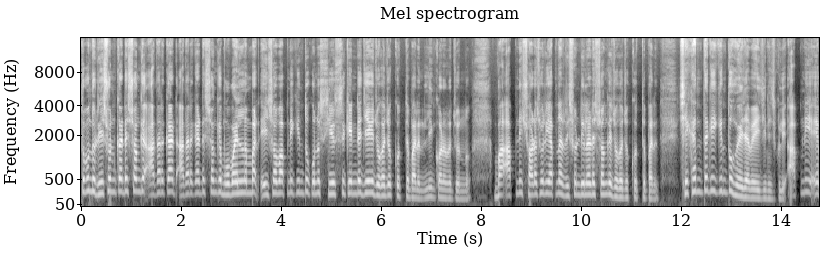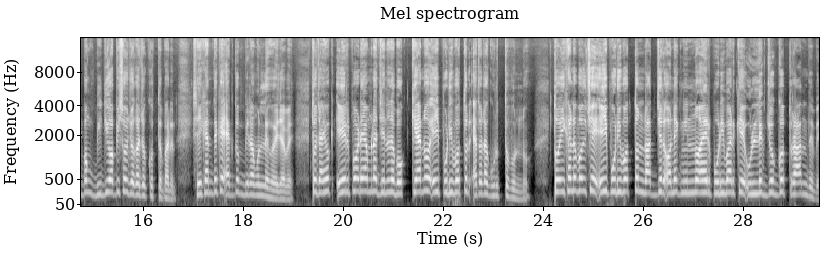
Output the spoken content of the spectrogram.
তো বন্ধু, রেশন কার্ডের সঙ্গে আধার কার্ড, আধার কার্ডের সঙ্গে মোবাইল নাম্বার, এইসব আপনি কিন্তু কোনো সিএসসি কেন্দ্রে যেয়ে যোগাযোগ করতে পারেন লিঙ্ক করানোর জন্য। বা আপনি সরাসরি আপনার রেশন ডিলারের সঙ্গে যোগাযোগ করতে পারেন। সেখান থেকেই কিন্তু হয়ে যাবে এই জিনিসগুলি। আপনি এবং বিডিও অফিসেও যোগাযোগ করতে পারেন। সেইখান থেকে একদম বিনামূল্যে হয়ে যাবে। তো যাই হোক, এরপরে আমরা জেনে নেব কেন এই পরিবর্তন এতটা গুরুত্বপূর্ণ। তো এখানে বলছে, এই পরিবর্তন রাজ্যের অনেক নিম্ন আয়ের পরিবারকে উল্লেখযোগ্য ত্রাণ দেবে।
